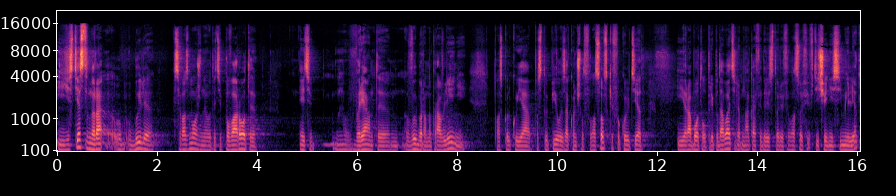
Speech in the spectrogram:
И, естественно, были всевозможные вот эти повороты, эти варианты выбора направлений, поскольку я поступил и закончил философский факультет и работал преподавателем на кафедре истории и философии в течение семи лет.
